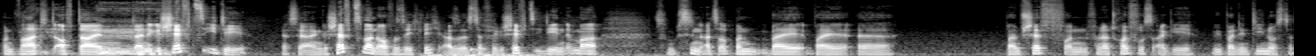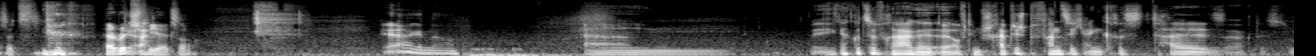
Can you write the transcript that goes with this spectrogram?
und wartet auf dein, deine Geschäftsidee. Er ist ja ein Geschäftsmann offensichtlich, also ist er für Geschäftsideen immer so ein bisschen, als ob man bei, bei äh, beim Chef von, von der Treufuß AG, wie bei den Dinos da sitzt. Herr Richfield, ja. so. Ja, genau. Ähm, eine kurze Frage. Äh, auf dem Schreibtisch befand sich ein Kristall, sagtest du.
